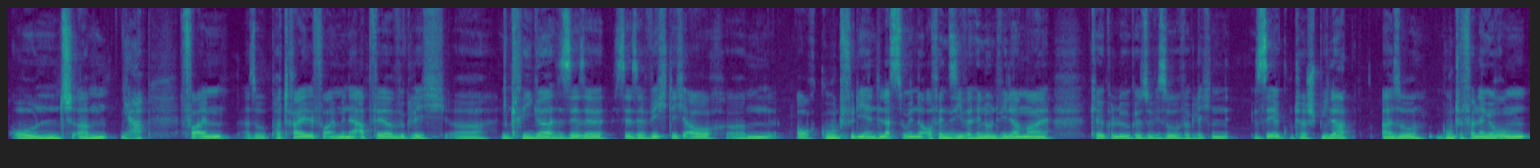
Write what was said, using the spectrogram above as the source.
Und ähm, ja, vor allem, also Patreil vor allem in der Abwehr wirklich äh, ein Krieger, sehr, sehr, sehr, sehr wichtig auch. Ähm, auch gut für die Entlastung in der Offensive hin und wieder mal. Kirkelöke sowieso wirklich ein sehr guter Spieler. Also gute Verlängerung.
